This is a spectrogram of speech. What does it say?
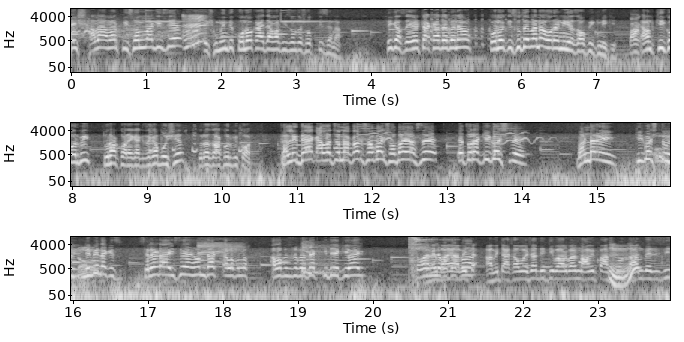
এই শালা আমার পিছন লাগিছে। এই সুমিন্দি কোনো কায়দা আমার পিছন তো সত্যিছে না। ঠিক আছে এ টাকা দেবে না কোনো কিছু দেবে না ওরে নিয়ে যাও পিকনিকে এখন কি করবি? তোরা কর এক এক জায়গায় বসে তোরা যা করবি কর। তাহলে দেখ আলোচনা কর সবাই সবাই আছে এ তোরা কি করছ রে? ভান্ডারি কি করছ তুই? নিবি নাকি? ছেলেটা আইছে এখন দেখ আলাপ আলাপ আলোচনা করে দেখ কি দিয়ে কি হয়। সবাই আরে মিলে ভাই আমি আমি টাকা পয়সা দিতে পারবার না আমি পাঁচ মণ ধান বেচেছি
